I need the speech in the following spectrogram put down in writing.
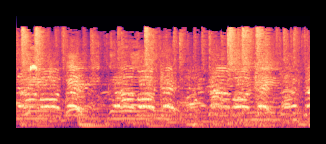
Tramonte! Tramonte! Tramonte!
